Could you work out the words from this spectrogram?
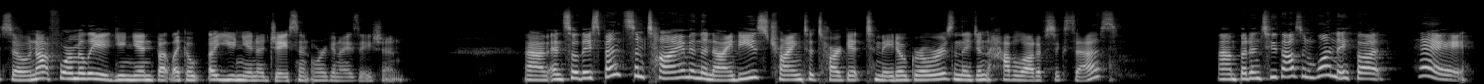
So, not formally a union, but like a, a union adjacent organization. Um, and so they spent some time in the 90s trying to target tomato growers, and they didn't have a lot of success. Um, but in 2001, they thought, hey,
